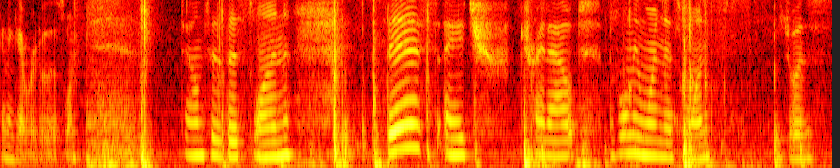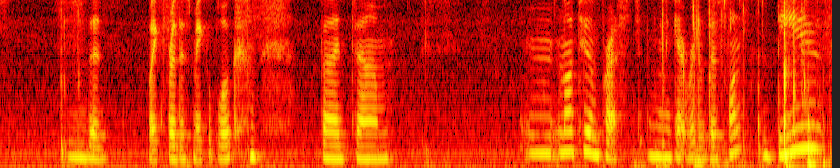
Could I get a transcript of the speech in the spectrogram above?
I'm gonna get rid of this one. Down to this one. This I tr tried out. I've only worn this once, which was the like for this makeup look. but um Mm, not too impressed. I'm gonna get rid of this one. These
